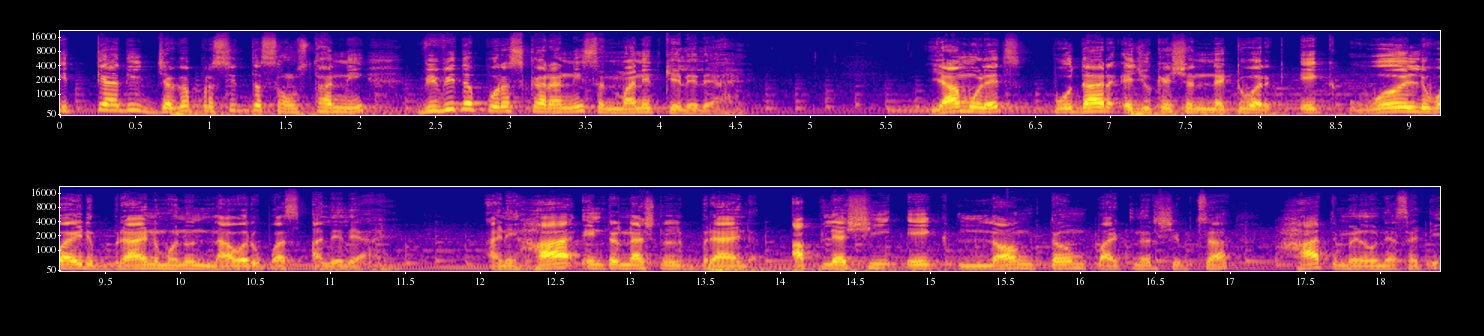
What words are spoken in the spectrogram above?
इत्यादी जगप्रसिद्ध संस्थांनी विविध पुरस्कारांनी सन्मानित केलेले आहे. यामुळेच पोदार एज्युकेशन नेटवर्क एक वर्ल्ड वाईड ब्रँड म्हणून नावारूपास आलेले आहे. आणि हा इंटरनॅशनल ब्रँड आपल्याशी एक लाँग टर्म पार्टनरशिपचा हात मिळवण्यासाठी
